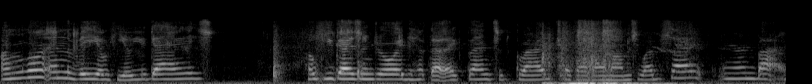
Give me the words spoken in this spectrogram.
I'm going to end the video here, you guys. Hope you guys enjoyed. Hit that like button, subscribe, check out my mom's website, and bye.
